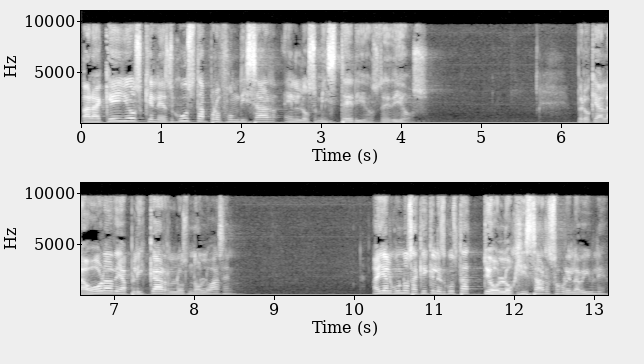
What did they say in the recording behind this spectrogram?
para aquellos que les gusta profundizar en los misterios de Dios, pero que a la hora de aplicarlos no lo hacen. Hay algunos aquí que les gusta teologizar sobre la Biblia,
